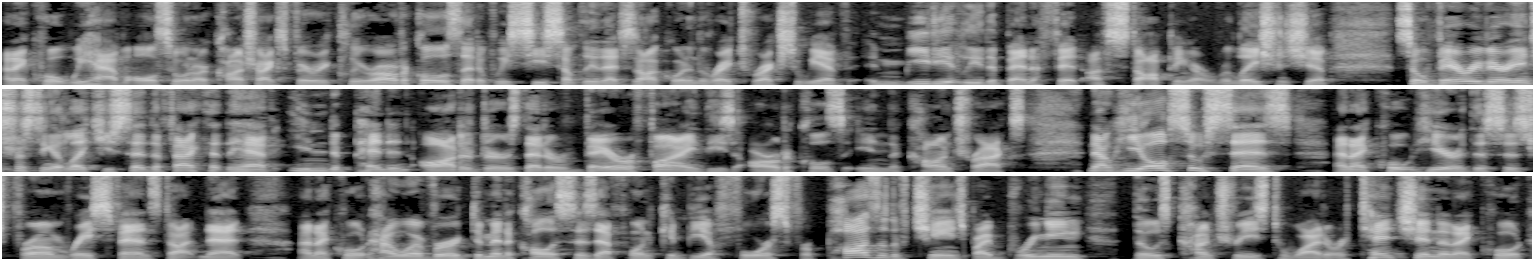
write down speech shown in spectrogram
and I quote: "We have also in our contracts very clear articles that if we see something that's not going in the right direction, we have immediately the benefit of stopping our relationship." So very, very interesting. And like you said, the fact that they have independent auditors that are verifying these articles in the contracts. Now he also says, and I quote here: "This is from RaceFans.net," and I quote: "However, Domenicali says F1 can be a force for positive." Change by bringing those countries to wider attention. And I quote,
